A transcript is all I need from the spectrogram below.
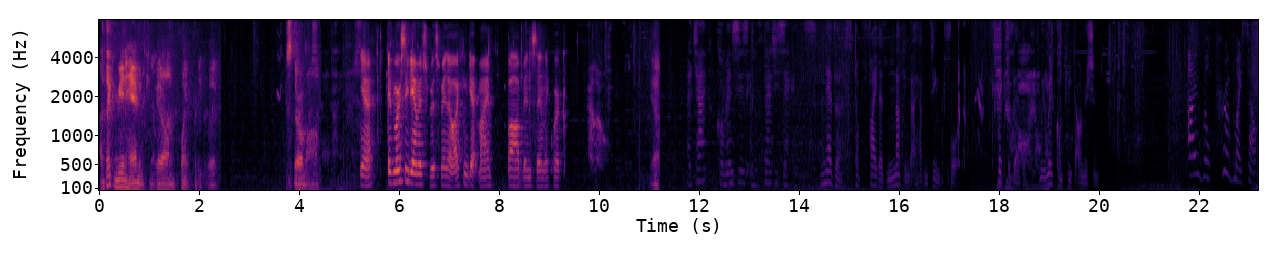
I think me and Hammond can get on point pretty quick. Just throw him off. Yeah. If Mercy damage boosts me though, I can get my Bob insanely quick. Hello. Yeah. Attack commences in 30 seconds. Never stop fight. There's nothing I haven't seen before. Stick together. We will complete our mission. I will prove myself.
